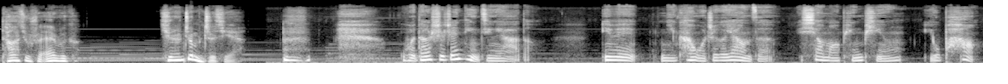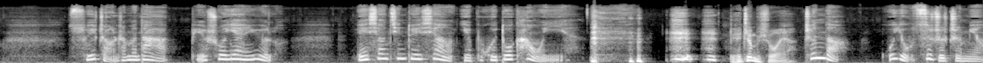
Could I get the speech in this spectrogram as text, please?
他就是艾瑞克，竟然这么直接。我当时真挺惊讶的，因为你看我这个样子，相貌平平又胖，所以长这么大，别说艳遇了，连相亲对象也不会多看我一眼。别这么说呀，真的，我有自知之明。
